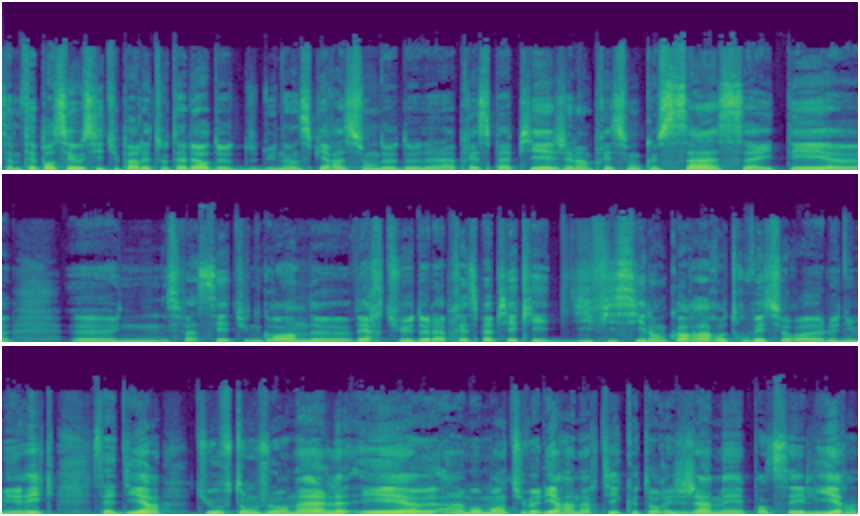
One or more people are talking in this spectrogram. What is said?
Ça me fait penser aussi, tu parlais tout à l'heure d'une inspiration de, la presse papier. J'ai l'impression que ça, ça a été, euh, euh une, enfin, c'est une grande vertu de la presse papier qui est difficile encore à retrouver sur euh, le numérique. C'est-à-dire, tu ouvres ton journal et euh, à un moment, tu vas lire un article que tu n'aurais jamais pensé lire.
